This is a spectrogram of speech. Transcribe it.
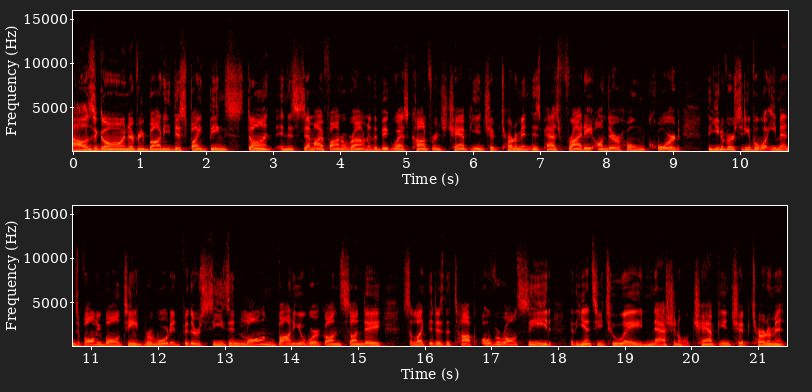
How's it going, everybody? Despite being stunned in the semifinal round of the Big West Conference Championship Tournament this past Friday on their home court, the University of Hawaii men's volleyball team, rewarded for their season long body of work on Sunday, selected as the top overall seed at the NC2A National Championship Tournament.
